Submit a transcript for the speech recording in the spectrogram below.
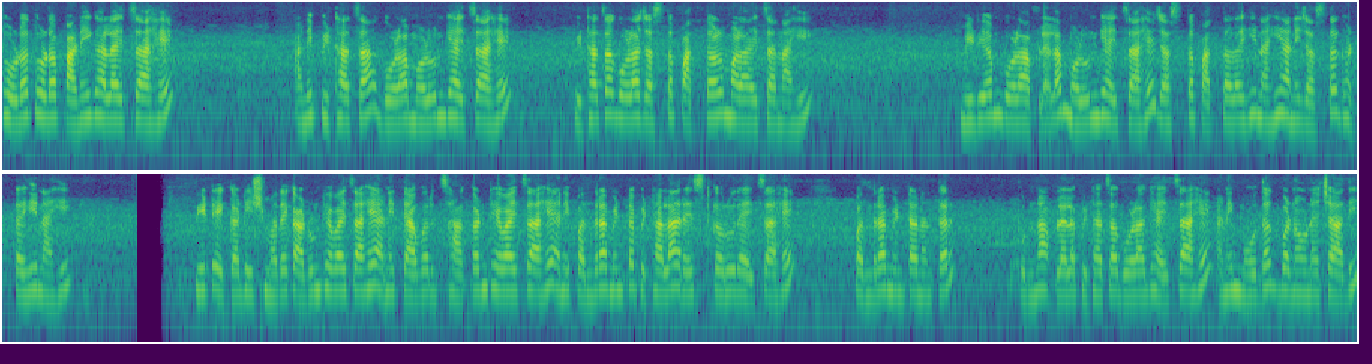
थोडं थोडं पाणी घालायचं आहे आणि पिठाचा गोळा मळून घ्यायचा आहे. पिठाचा गोळा जास्त पातळ मळायचा नाही. मीडियम गोळा आपल्याला मळून घ्यायचा आहे. जास्त पातळही नाही आणि जास्त घट्टही नाही. पीठ एका डिशमध्ये काढून ठेवायचं आहे आणि त्यावर झाकण ठेवायचं आहे आणि पंधरा मिनटं पिठाला रेस्ट करू द्यायचं आहे. पंधरा मिनटानंतर पुन्हा आपल्याला पिठाचा गोळा घ्यायचा आहे आणि मोदक बनवण्याच्या आधी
